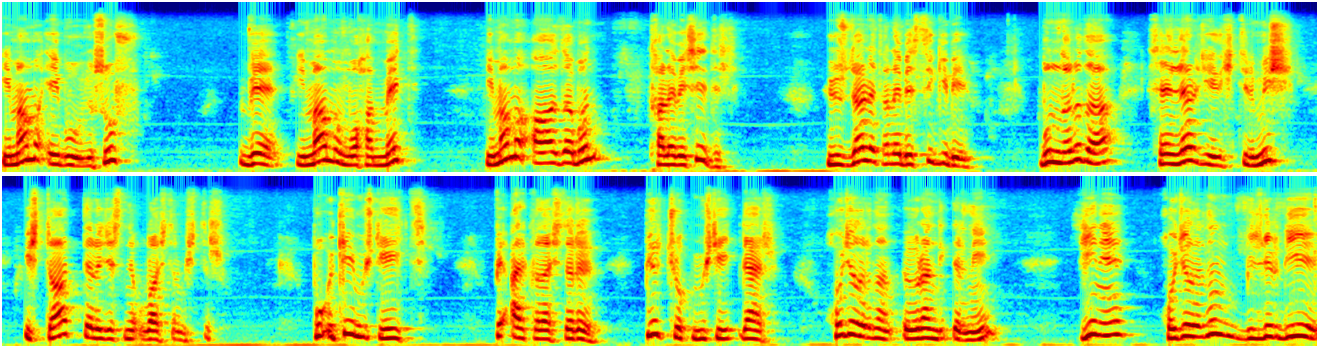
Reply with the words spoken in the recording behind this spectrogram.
İmam Ebu Yusuf ve İmam Muhammed İmam-ı Azam'ın talebesidir. Yüzlerle talebesi gibi bunları da senelerce yetiştirmiş, iştihat derecesine ulaştırmıştır. Bu iki müştehit ve arkadaşları birçok müştehitler hocalarından öğrendiklerini yine hocalarının bildirdiği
